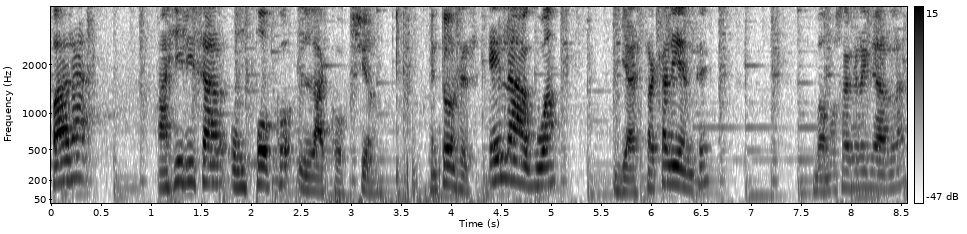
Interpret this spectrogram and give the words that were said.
para agilizar un poco la cocción. Entonces el agua ya está caliente. Vamos a agregarlas.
